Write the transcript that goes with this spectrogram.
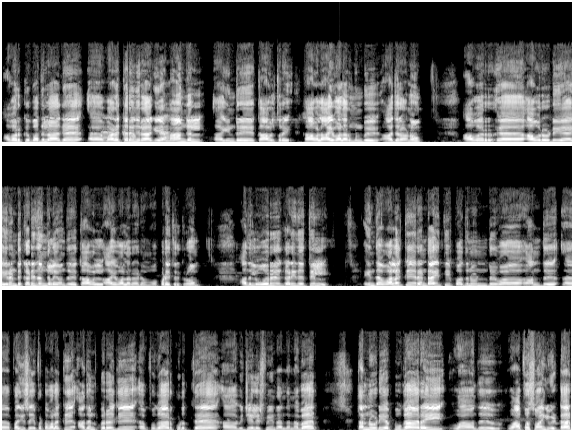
அவருக்கு பதிலாக வழக்கறிஞராகிய நாங்கள் இன்று காவல்துறை காவல் ஆய்வாளர் முன்பு ஆஜரானோம். அவர் அவருடைய இரண்டு கடிதங்களை வந்து காவல் ஆய்வாளரிடம் ஒப்படைத்திருக்கிறோம். அதில் ஒரு கடிதத்தில் இந்த வழக்கு ரெண்டாயிரத்தி பதினொன்று அன்று பதிவு செய்யப்பட்ட வழக்கு. அதன் பிறகு புகார் கொடுத்த அஹ், விஜயலட்சுமி என்ற அந்த நபர் தன்னுடைய புகாரை வா- வந்து வாபஸ் வாங்கிவிட்டார்.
